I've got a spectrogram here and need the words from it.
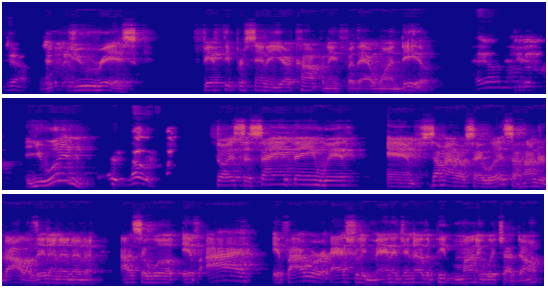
yeah, would you risk 50% of your company for that one deal? Hell no. You wouldn't. No. So it's the same thing with, and somebody will say, well, it's a hundred dollars. I say, well, if I if I were actually managing other people's money, which I don't,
